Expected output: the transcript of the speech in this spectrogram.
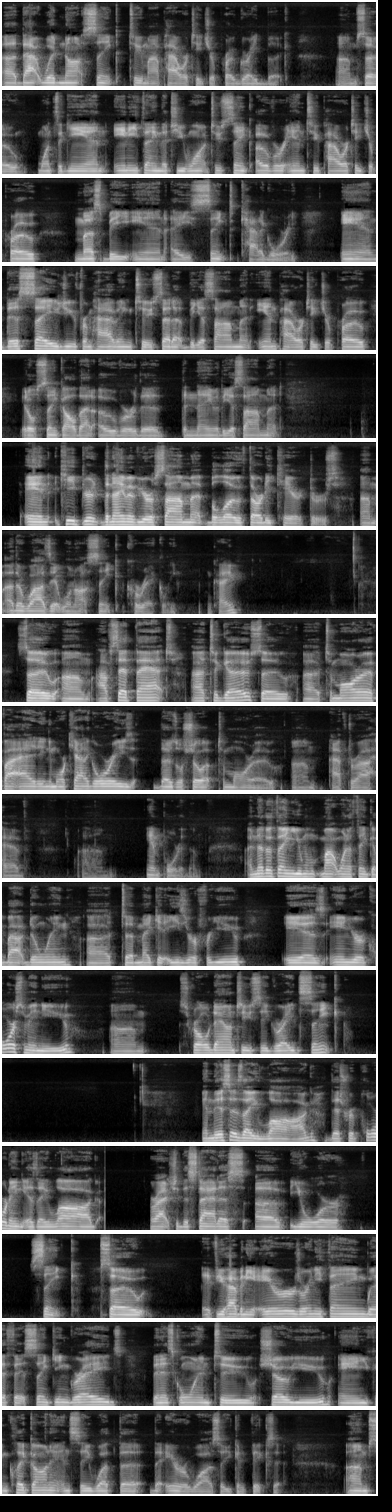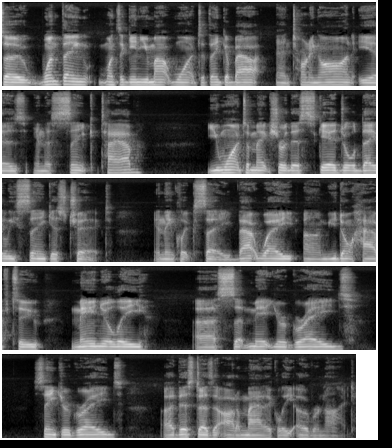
uh, that would not sync to my Power Teacher Pro gradebook. Um, so once again, anything that you want to sync over into Power Teacher Pro must be in a synced category. And this saves you from having to set up the assignment in Power Teacher Pro. It'll sync all that over the, the name of the assignment. And keep your the name of your assignment below 30 characters. Um, otherwise, it will not sync correctly. Okay. So um, I've set that uh, to go. So uh, tomorrow, if I add any more categories, those will show up tomorrow um, after I have um, imported them. Another thing you might want to think about doing uh, to make it easier for you is in your course menu, um, scroll down to see Grade Sync. And this is a log. This reporting is a log, or actually the status of your sync. So if you have any errors or anything with it syncing grades, then it's going to show you and you can click on it and see what the, the error was so you can fix it. Um, so one thing, once again, you might want to think about and turning on is in the sync tab you want to make sure this schedule daily sync is checked and then click save. That way um, you don't have to manually uh, submit your grades, sync your grades. Uh, this does it automatically overnight.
